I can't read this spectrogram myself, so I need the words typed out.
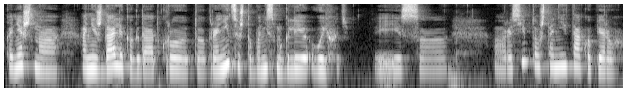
Конечно, они ждали, когда откроют границы, чтобы они смогли выехать из России, потому что они и так, во-первых,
